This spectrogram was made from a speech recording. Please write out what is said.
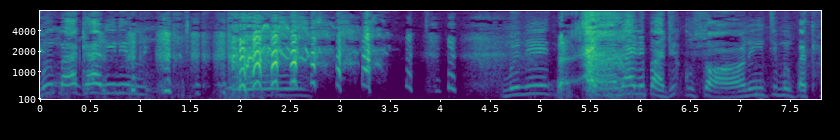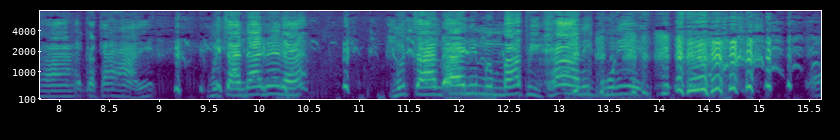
มึงมาค่านี้นี่มึงนี่จานได้หรือเปล่าที่กูสอนนี่ที่มึงไปทาให้กับทหารนี่มึงจานได้แน่นะมึงจานได้นี่มึงม้าผีฆ่านี่กูนี่โอ้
